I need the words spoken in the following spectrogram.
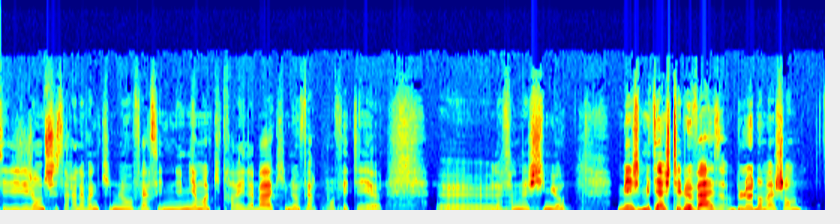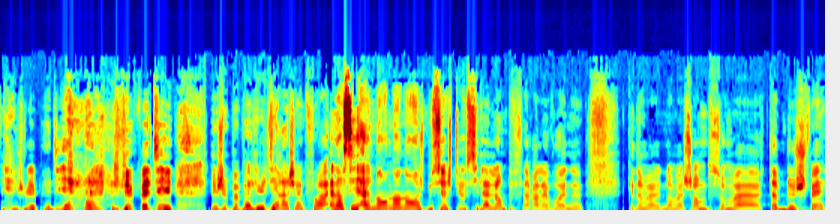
les gens de chez Sarah Lavoine qui me l'ont offert. C'est une amie à moi qui travaille là-bas qui me l'a offert pour fêter la fin de ma chimio. Mais je m'étais acheté le vase bleu dans ma chambre. Et je lui ai pas dit. je lui ai pas dit. Mais je peux pas lui dire à chaque fois. Alors si, ah non non non, je me suis acheté aussi la lampe Sarah Lavoine euh, qui est dans ma, dans ma chambre sur ma table de chevet.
